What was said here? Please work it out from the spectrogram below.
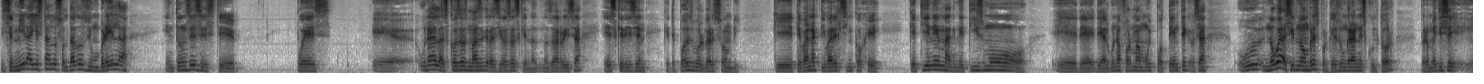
Dice, mira, ahí están los soldados de Umbrella. Entonces, este, pues, eh, una de las cosas más graciosas que nos, da risa es que dicen que te puedes volver zombie, que te van a activar el 5G, que tiene magnetismo eh, de, de, alguna forma muy potente. O sea, uh, no voy a decir nombres porque es un gran escultor, pero me dice,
